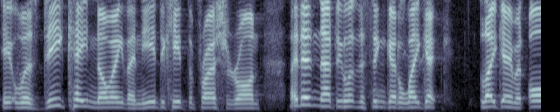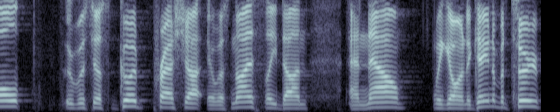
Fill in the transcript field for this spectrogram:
It was DK knowing they needed to keep the pressure on. They didn't have to let this thing get a late, ga- late game at all. It was just good pressure. It was nicely done. And now we go into game number two.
